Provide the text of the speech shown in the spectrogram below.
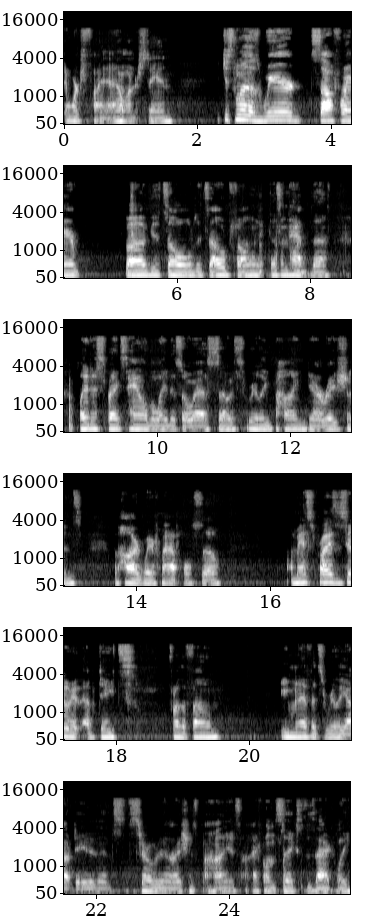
it works fine. I don't understand just one of those weird software bugs. It's old. It's an old phone. It doesn't have the latest specs handle the latest OS, so it's really behind generations of hardware from Apple. So, I mean, I'm surprised to still get updates for the phone, even if it's really outdated and it's several generations behind. It's iPhone 6 exactly.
